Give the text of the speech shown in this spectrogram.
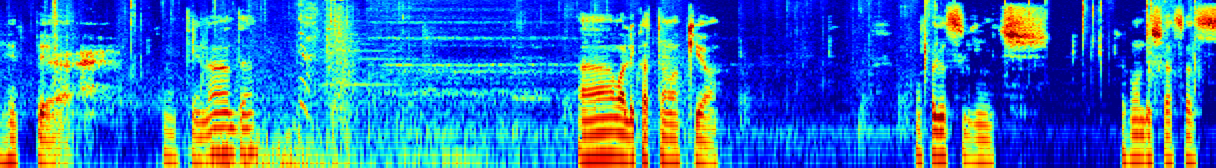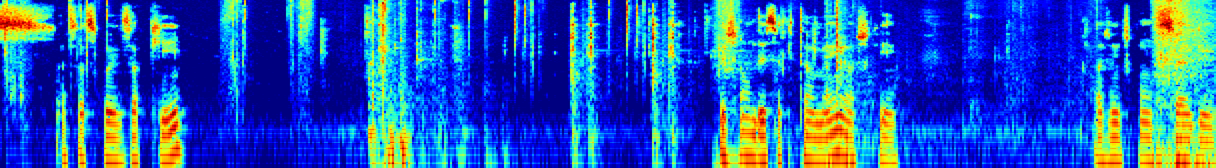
Repair. Não tem nada. Ah, o alicatão aqui, ó. Vamos fazer o seguinte. Vamos deixar essas, essas coisas aqui. Deixar um desse aqui também, eu acho que a gente consegue?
